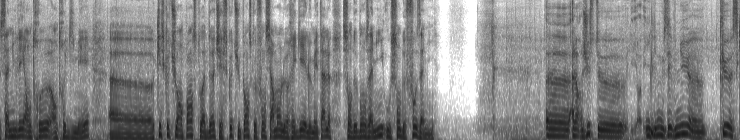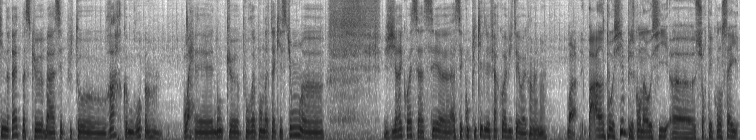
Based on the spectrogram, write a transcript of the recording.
s'annuler entre eux entre guillemets. Euh, qu'est-ce que tu en penses toi Dutch? Est-ce que tu penses que foncièrement le reggae et le métal sont de bons amis ou sont de faux amis? Euh, alors juste, il nous est venu que Skinred parce que bah, c'est plutôt rare comme groupe. Hein. Ouais. Et donc, euh, pour répondre à ta question, euh, je dirais que c'est assez, euh, assez compliqué de les faire cohabiter, ouais, quand même. Hein. Voilà, pas impossible, puisqu'on a aussi sur tes conseils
